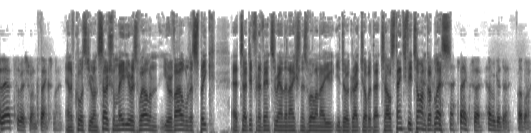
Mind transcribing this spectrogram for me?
That's the best one. Thanks, mate. And of course, you're on social media as well, and you're available to speak at uh, different events around the nation as well. I know you, you do a great job at that, Charles. Thanks for your time. God bless. Thanks, sir. Have a good day. Bye bye.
